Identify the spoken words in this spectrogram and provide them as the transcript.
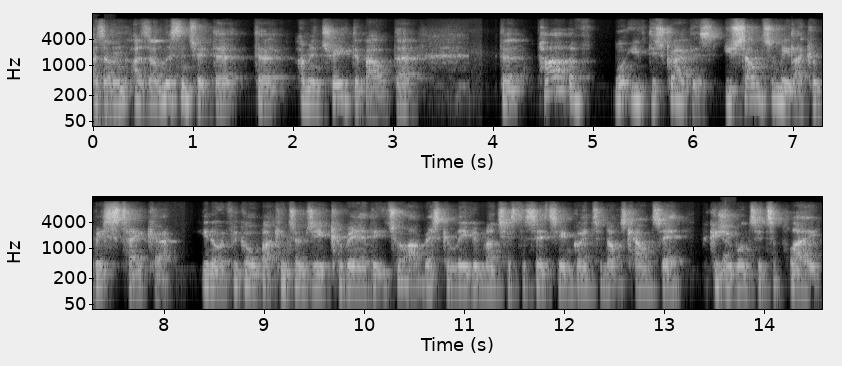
as I'm as I'm listening to it that that I'm intrigued about that that part of what you've described is you sound to me like a risk taker. You know, if we go back in terms of your career, that you took that risk of leaving Manchester City and going to Notts County because yeah. you wanted to play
